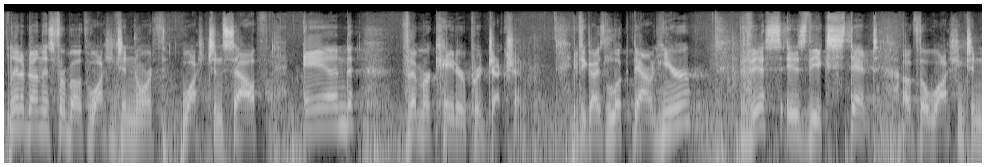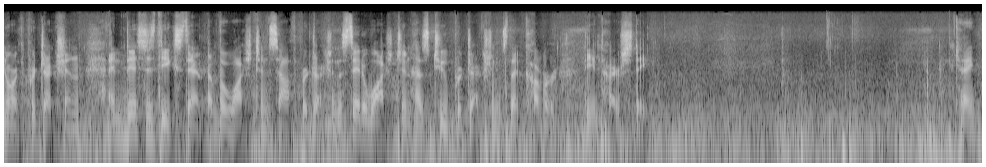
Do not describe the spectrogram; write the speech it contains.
And I've done this for both Washington North, Washington South, and the Mercator projection. If you guys look down here, this is the extent of the Washington North projection, and this is the extent of the Washington South projection. The state of Washington has two projections that cover the entire state. Okay.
